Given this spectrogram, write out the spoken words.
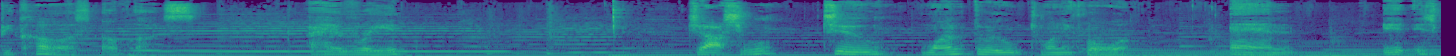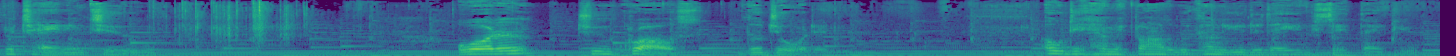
because of us. I have read Joshua 2 1 through 24, and it is pertaining to order to cross the Jordan. Oh, dear Heavenly Father, we come to you today. We say thank you.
